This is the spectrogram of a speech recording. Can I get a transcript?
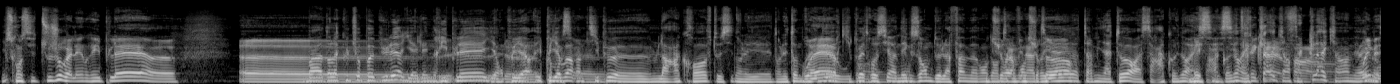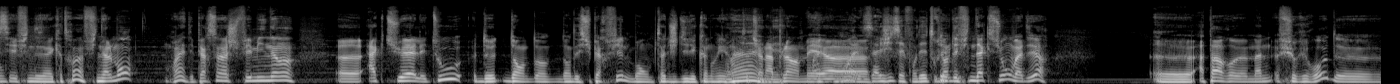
Parce qu'on cite toujours Hélène Ripley. euh, euh, Bah, dans la culture populaire, il y a Hélène Ripley, il, peut y, a- il peut y comment avoir un petit peu euh, Lara Croft aussi dans les, dans les Tomb Raider, qui peut être aussi un exemple de la femme aventure, Terminator. aventurière, Terminator, ah, Sarah Connor, Mais Sarah Connor, elle claque, hein, ça claque. Hein, mais oui, mais c'est les films des années 80. Finalement, ouais, des personnages féminins euh, actuels et tout, de, dans, dans, dans des super films. Bon, peut-être je dis des conneries, hein, Ouais, peut-être qu'il y en a plein, mais euh, elles agissent, elles font des dans trucs. des films d'action, on va dire. euh, à part euh, Man- Fury Road, euh,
